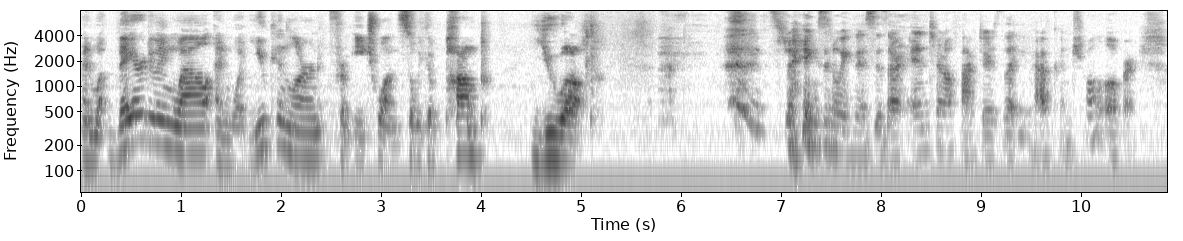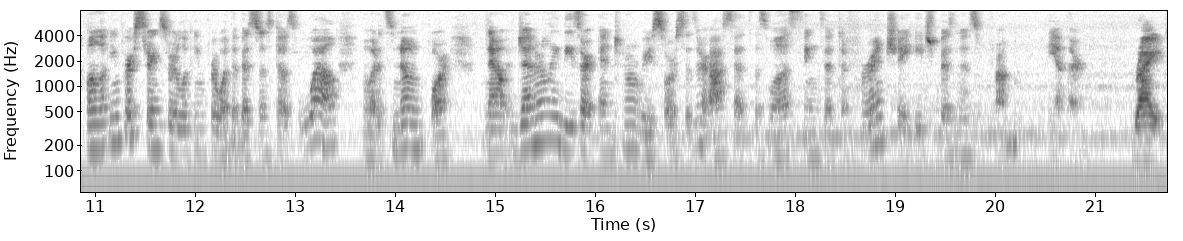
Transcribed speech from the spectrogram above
and what they are doing well and what you can learn from each one so we can pump you up. strengths and weaknesses are internal factors that you have control over. When looking for strengths, we're looking for what the business does well and what it's known for. Now, generally, these are internal resources or assets as well as things that differentiate each business from the other right?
